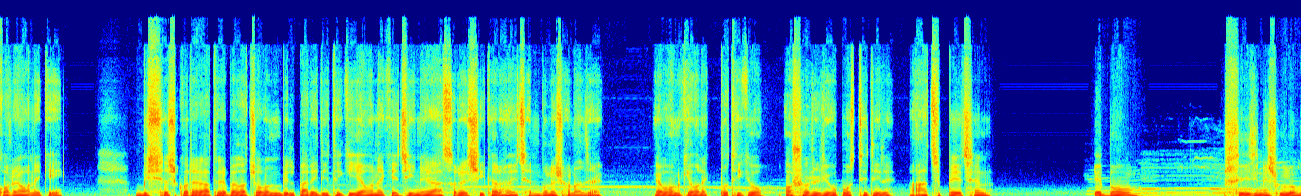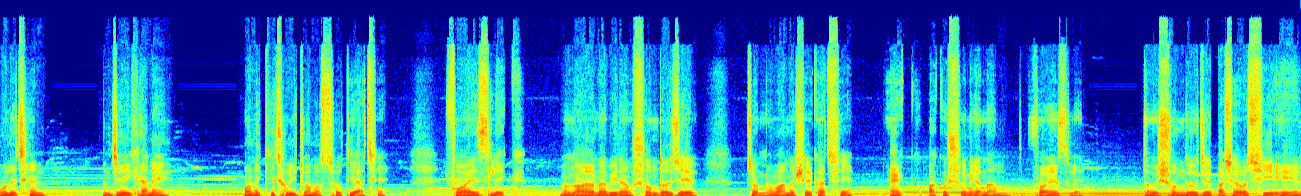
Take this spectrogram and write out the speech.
করে অনেকেই। বিশ্বাস করে রাতের বেলা চলন বিল পাড়ি দিতে গিয়ে অনেকে জিনের আসরের শিকার হয়েছেন বলে শোনা যায়। এমনকি অনেক পথিকেও অশরীরী উপস্থিতির আজ পেয়েছেন এবং সেই জিনিসগুলো বলেছেন যে এখানে অনেক কিছুরই জনশ্রুতি আছে। ফয়েজ লেক নয়নাবিরাম সৌন্দর্যের জন্য মানুষের কাছে এক আকর্ষণীয় নাম ফয়েজ লেক তবে সৌন্দর্যের পাশাপাশি এর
